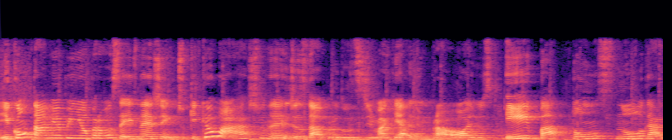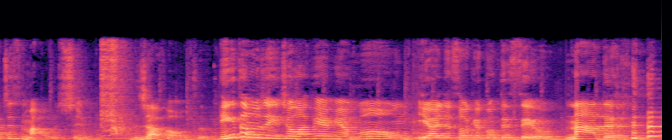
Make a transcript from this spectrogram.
E contar a minha opinião pra vocês, né, gente? O que, que eu acho, né, de usar produtos de maquiagem pra olhos e batons no lugar de esmalte. Já volto. Então, gente, eu lavei a minha mão e olha só o que aconteceu. Nada.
